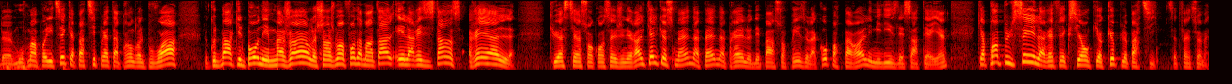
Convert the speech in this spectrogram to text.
De mouvement politique à parti prêt à prendre le pouvoir, le coup de barre qu'il prône est majeur, le changement fondamental et la résistance réelle. QS tient son conseil général quelques semaines à peine après le départ surprise de la co-porte-parole, Émilie Lessard-Terrien, qui a propulsé la réflexion qui occupe le parti cette fin de semaine.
